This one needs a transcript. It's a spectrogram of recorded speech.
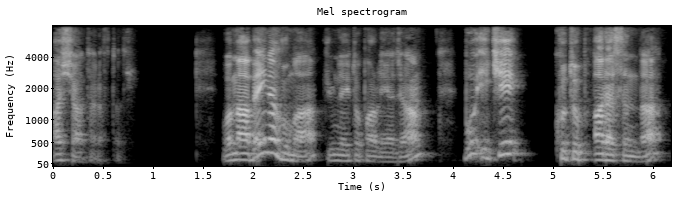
aşağı taraftadır. Ve ma beynehuma cümleyi toparlayacağım. Bu iki kutup arasında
